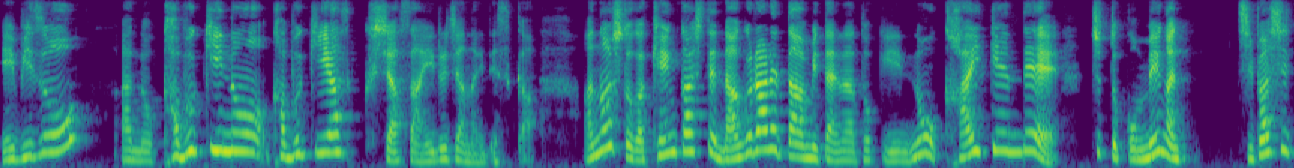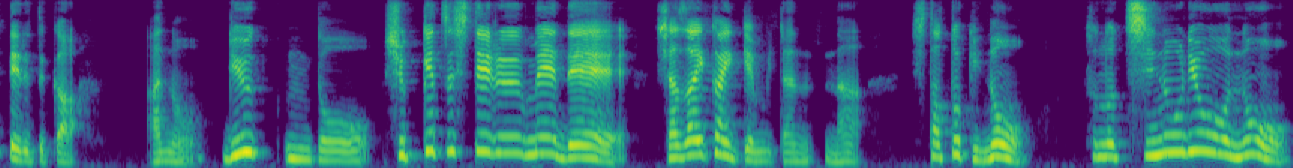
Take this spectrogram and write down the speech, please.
海老蔵あの、歌舞伎の、歌舞伎役者さんいるじゃないですか。あの人が喧嘩して殴られたみたいな時の会見で、ちょっとこう目が血走ってるっていうか、あの、流、うんと、出血してる目で謝罪会見みたいな、した時の、その血の量の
